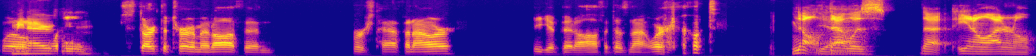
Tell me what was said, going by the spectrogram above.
Well, mean, I- when you start the tournament off in first half an hour, you get bit off. It does not work out. no Yeah. that was that you know i don't know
